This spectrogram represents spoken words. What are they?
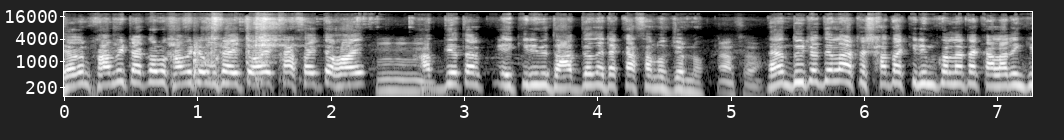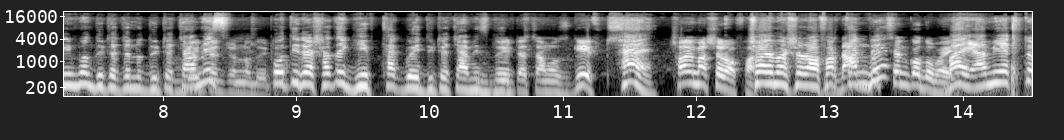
যখন খামিরটা করব খামিরটা উঠাইতে হয় কাঁচাইতে হয়। হাত দিয়ে তার এই ক্রিমে হাত দিয়ে এটা কাঁচানোর জন্য। এখন দুইটা দিলাম একটা সাদা ক্রিম করলাম একটা কালারিং ক্রিম করলাম দুইটার জন্য দুইটা চামিচ। প্রতিটার সাথে গিফট থাকবে এই দুইটা চামিচ দুইটা চামচ গিফট হ্যাঁ। ছয় মাসের অফার ছয় মাসের অফার থাকবে। কত ভাই? ভাই আমি একটা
